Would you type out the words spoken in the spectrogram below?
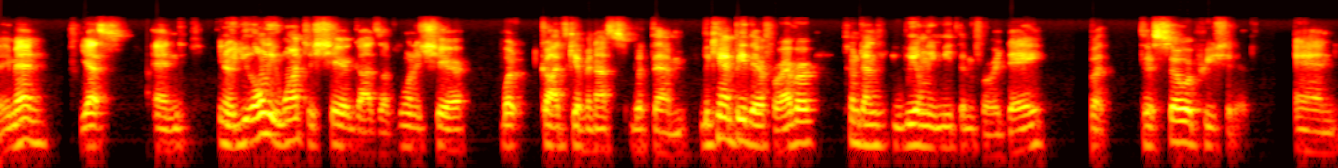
Amen. Yes. And you know, you only want to share God's love. You want to share what God's given us with them. We can't be there forever. Sometimes we only meet them for a day, but they're so appreciative and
